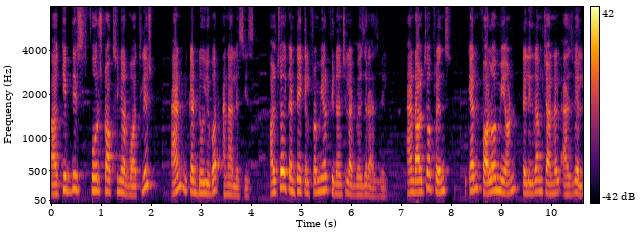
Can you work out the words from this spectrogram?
uh, keep these four stocks in your watch list and you can do your analysis. Also you can take help from your financial advisor as well. And also friends you can follow me on telegram channel as well.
